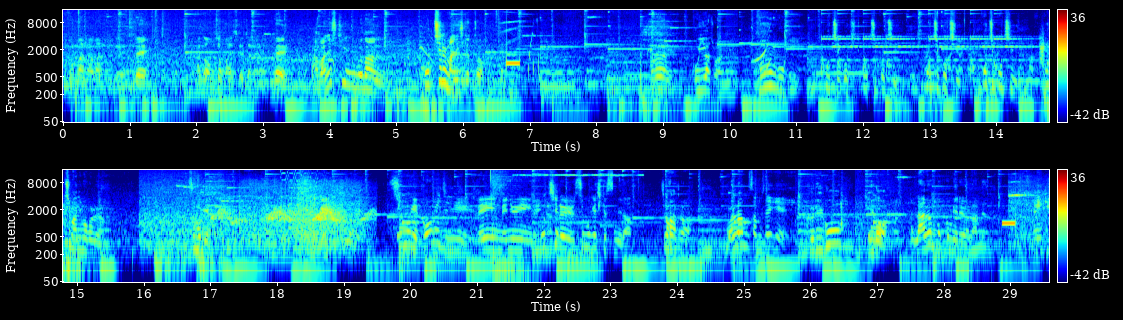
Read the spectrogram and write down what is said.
두 분만 남았는데 네, 아까 엄청 많이 시켰잖아요. 네. 아, 많이 시키기보단 꼬치를 많이 시켰죠. 저는 고기가 좋아요. 구운 고기, 꼬치, 꼬치, 꼬치, 꼬치, 꼬치, 꼬치, 꼬치, 꼬치, 꼬치 많이 먹을래요. 스무 개. 스무 개 껌이지. 메인 메뉴인 꼬치를 스무 개 시켰습니다. 좋아, 좋아. 월남쌈 세 개. 그리고 이거 라면 볶음이래요, 라면. 땡큐.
